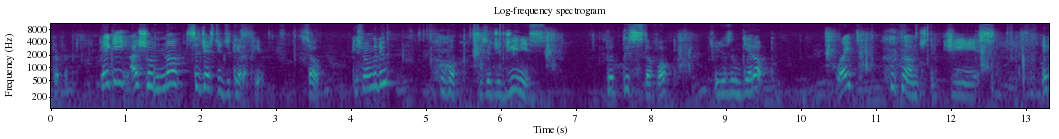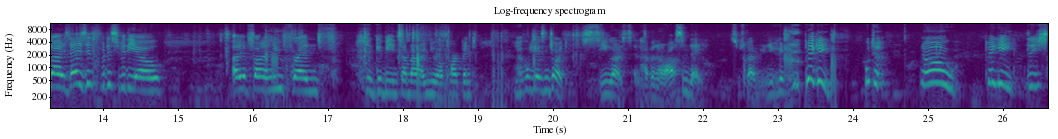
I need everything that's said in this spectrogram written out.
perfect. Piggy, I should not suggest you to get up here. So, guess what I'm gonna do? Oh, you're such a genius. Put this stuff up so he doesn't get up. Right? I'm just a genius. And guys, that is it for this video. I have found a new friend. Gonna be inside my new apartment. I hope you guys enjoyed. See you guys and have an awesome day. Subscribe if you're here. Piggy! What the? No! Piggy! Please.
